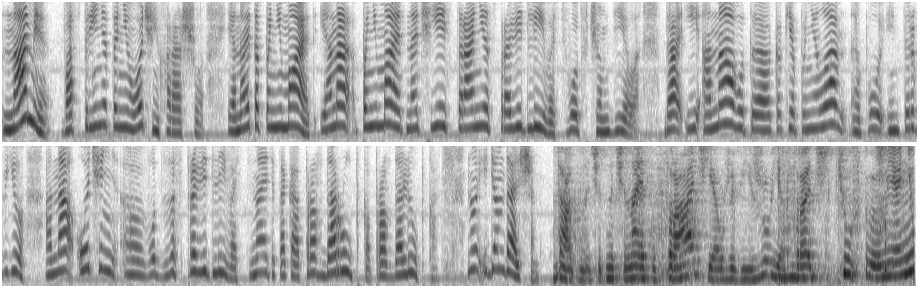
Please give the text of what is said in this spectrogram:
нами воспринято не очень хорошо. И она это понимает понимает и она понимает на чьей стороне справедливость вот в чем дело да и она вот э, как я поняла э, по интервью она очень э, вот за справедливость знаете такая правдорубка правдолюбка. Ну идем дальше. Так значит начинается срач я уже вижу я срач чувствую у меня не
